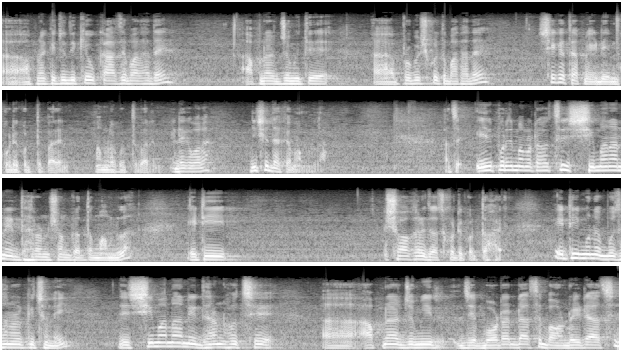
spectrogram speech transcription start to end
আপনাকে যদি কেউ কাজে বাধা দেয়, আপনার জমিতে প্রবেশ করতে বাধা দেয়, সেক্ষেত্রে আপনি এডিএম করে করতে পারেন, মামলা করতে পারেন। এটাকে বলা নিষেধাজ্ঞা মামলা। আচ্ছা এরপরে যে মামলাটা হচ্ছে সীমানা নির্ধারণ সংক্রান্ত মামলা, এটি সহকারী জজ কোর্টে করতে হয়। এটি মনে বোঝানোর কিছু নেই যে সীমানা নির্ধারণ হচ্ছে আপনার জমির যে বর্ডারটা আছে, বাউন্ডারিটা আছে,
